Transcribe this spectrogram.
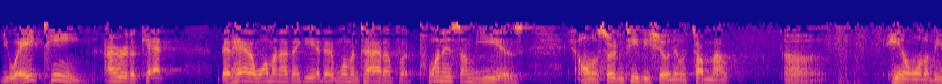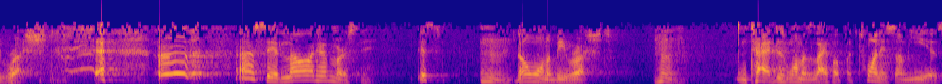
You were 18. I heard a cat that had a woman. I think he had that woman tied up for 20 some years on a certain TV show, and they was talking about uh, he don't want to be rushed. I said, Lord have mercy. This mm, don't want to be rushed. Hmm. And tied this woman's life up for 20 some years.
